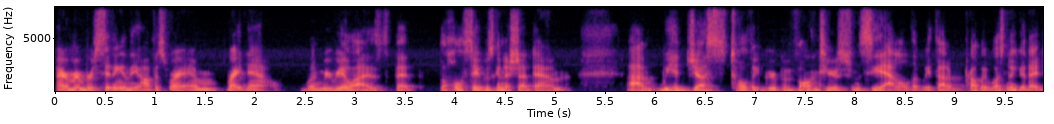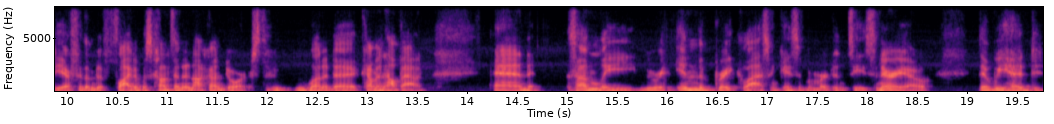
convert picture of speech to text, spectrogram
I remember sitting in the office where I am right now when we realized that the whole state was going to shut down. Um, we had just told a group of volunteers from Seattle that we thought it probably wasn't a good idea for them to fly to Wisconsin and knock on doors who, who wanted to come and help out. And suddenly we were in the break glass in case of emergency scenario that we had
